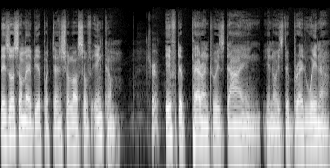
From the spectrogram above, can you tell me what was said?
there's also maybe a potential loss of income True. If the parent who is dying, you know, is the breadwinner,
